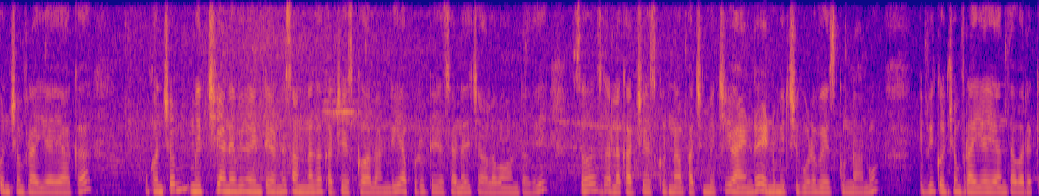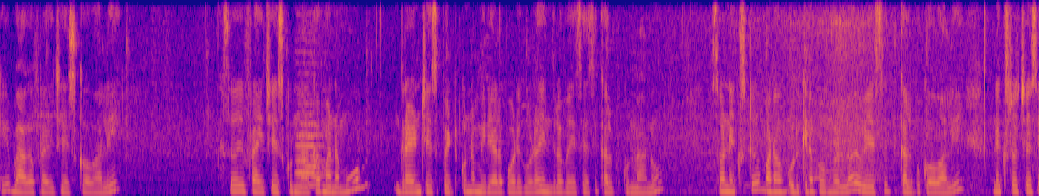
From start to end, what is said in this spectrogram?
కొంచెం ఫ్రై అయ్యాక కొంచెం మిర్చి అనేవి ఏంటి అంటే సన్నగా కట్ చేసుకోవాలండి. అప్పుడు టేస్ట్ అనేది చాలా బాగుంటుంది. సో అలా కట్ చేసుకున్న పచ్చిమిర్చి అండ్ ఎండుమిర్చి కూడా వేసుకున్నాను. ఇవి కొంచెం ఫ్రై అయ్యేంత వరకు బాగా ఫ్రై చేసుకోవాలి. సో ఈ ఫ్రై చేసుకున్నాక మనము గ్రైండ్ చేసి పెట్టుకున్న మిరియాల పొడి కూడా ఇందులో వేసేసి కలుపుకున్నాను. సో నెక్స్ట్ మనం ఉడికిన పొంగల్లో వేసి కలుపుకోవాలి. నెక్స్ట్ వచ్చేసి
